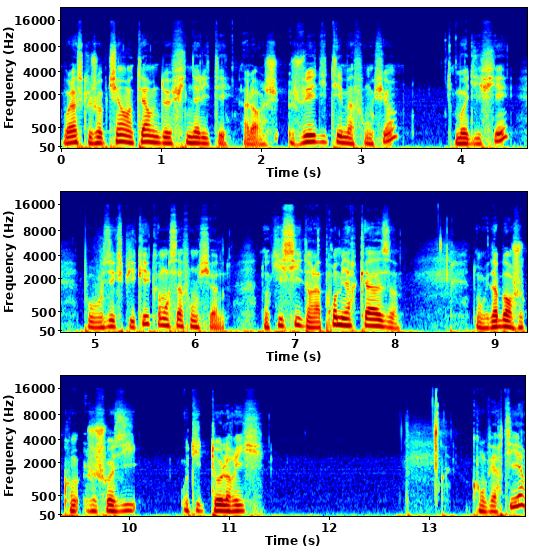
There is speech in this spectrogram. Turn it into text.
voilà ce que j'obtiens en termes de finalité. Alors, je vais éditer ma fonction, modifier, pour vous expliquer comment ça fonctionne. Donc ici, dans la première case, donc d'abord, je, choisis outil de tôlerie, convertir.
